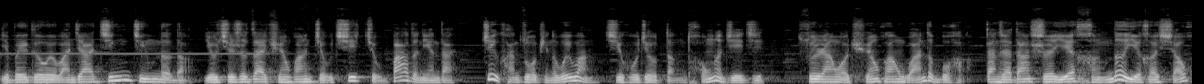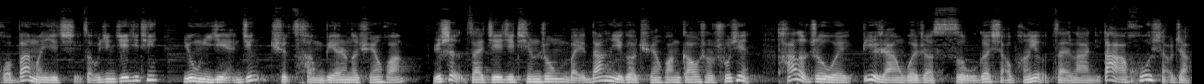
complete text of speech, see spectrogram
也被各位玩家津津乐道。尤其是在拳皇九七九八的年代。这款作品的威望几乎就等同了街机。虽然我拳皇玩的不好，但在当时也很乐意和小伙伴们一起走进街机厅，用眼睛去蹭别人的拳皇。于是，在街机厅中，每当一个拳皇高手出现，他的周围必然围着四五个小朋友在那里大呼小叫，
